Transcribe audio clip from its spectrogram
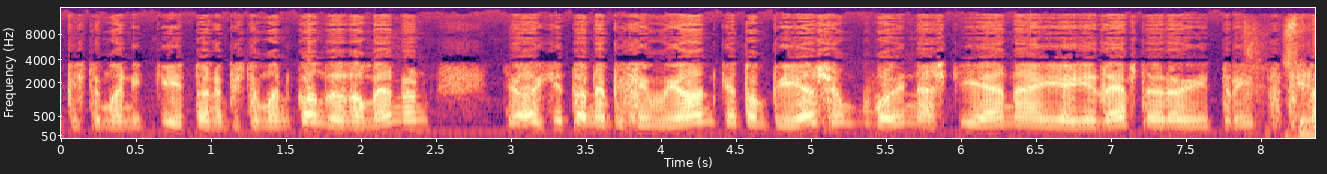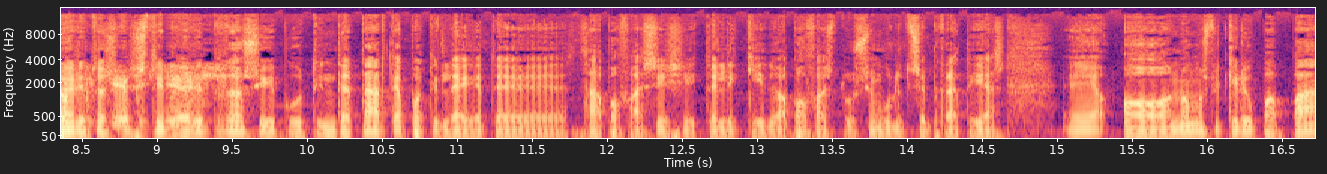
επιστημονική, των επιστημονικών δεδομένων και όχι των επιθυμιών και των πιέσεων που μπορεί να ασκεί ένα ή δεύτερο ή τρίτη στην περίπτωση, στην περίπτωση που την Τετάρτη από ό,τι λέγεται θα αποφασίσει η τελική απόφαση του Συμβουλίου της Επικρατείας ε, ο νόμος του κυρίου Παπά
